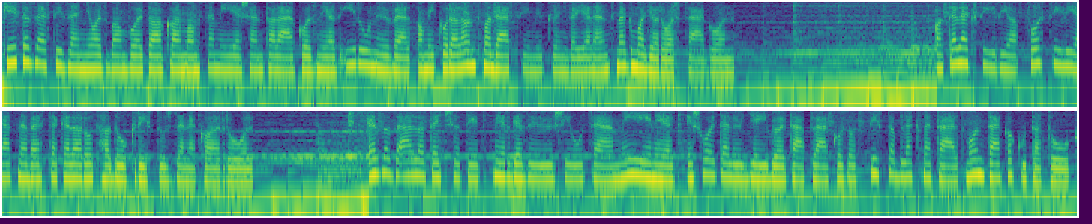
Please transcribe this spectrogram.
2018-ban volt alkalmam személyesen találkozni az írónővel, amikor a Lantmadár című könyve jelent meg Magyarországon. A Telex írja, fosszíliát neveztek el a rothadó Krisztus zenekarról. Ez az állat egy sötét, mérgező ősi óceán mélyén élt, és holt elődjeiből táplálkozott tiszta black metal, mondták a kutatók.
